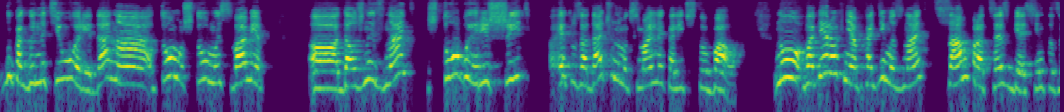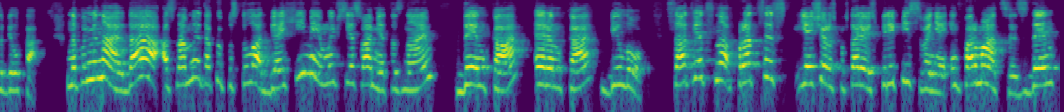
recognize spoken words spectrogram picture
ну, как бы на теории, да, на том, что мы с вами э, должны знать, чтобы решить эту задачу на максимальное количество баллов. Ну, во-первых, необходимо знать сам процесс биосинтеза белка. Напоминаю, да, основной такой постулат биохимии, мы все с вами это знаем, ДНК, РНК, белок. Соответственно, процесс, я еще раз повторяюсь, переписывания информации с ДНК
